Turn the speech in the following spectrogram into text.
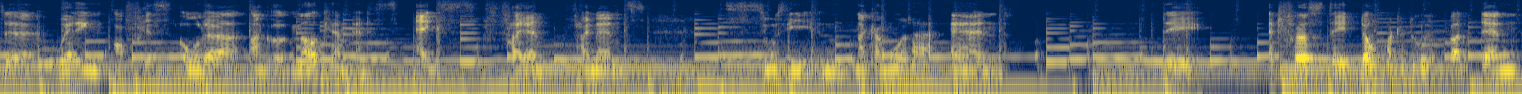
the wedding of his older uncle Malcolm and his ex finance Susie Nakamura and they at first they don't want to do it but then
